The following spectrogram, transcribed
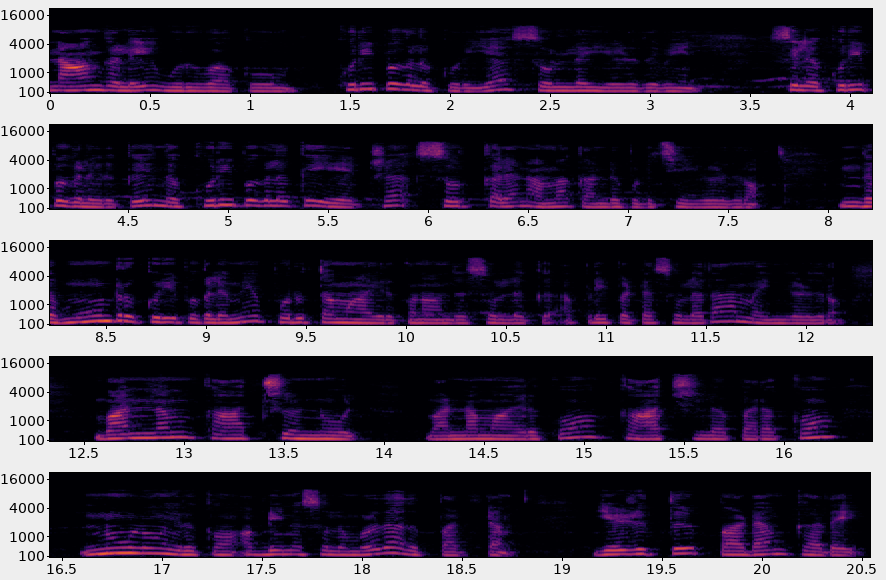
நாங்களே உருவாக்குவோம். குறிப்புகளுக்குரிய சொல்லை எழுதுவேன். சில குறிப்புகள் இருக்கு. இந்த குறிப்புகளுக்கு ஏற்ற சொற்களை நம்ம கண்டுபிடிச்சு எழுதுறோம். இந்த மூன்று குறிப்புகளுமே பொருத்தமா இருக்கணும் அந்த சொல்லுக்கு. அப்படிப்பட்ட சொல்லை தான் நம்ம இங்க எழுதுறோம். வண்ணம் காற்று நூல். வண்ணமா இருக்கும் காற்றுல பறக்கும் நூலும் இருக்கும் அப்படின்னு சொல்லும்பொழுது அது பட்டம். எழுத்து படம் கதை.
